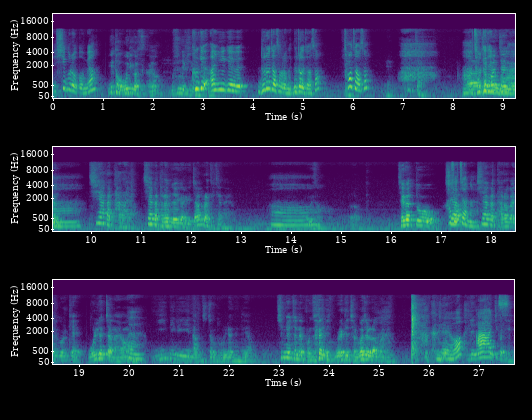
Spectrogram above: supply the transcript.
10으로 보면 이게 더 어디 갔을까요? 무슨 일이 그게 생겼을까요? 아니 이게 왜 늘어져서 그런 거 늘어져서? 처져서? 자, 아, 어, 저렇게 첫 번째는 되는구나. 치아가 달아요. 치아가 달으면 여기가 이렇게 짜부라들잖아요. 아. 여기서. 제가 또 치아. 치아가 달아가지고 이렇게 올렸잖아요. 네. 2mm 남짓 정도 올렸는데요. 10년 전에 본 사람이 왜 이렇게 젊어지려고 하는 아, 그래요? 아. 치,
